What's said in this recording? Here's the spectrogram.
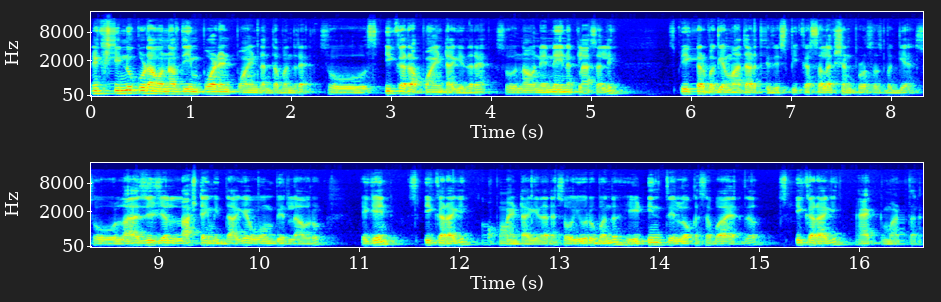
ನೆಕ್ಸ್ಟ್ ಇನ್ನೂ ಕೂಡ one of the important point ಅಂತ ಬಂದರೆ ಸೊ ಸ್ಪೀಕರ್ ಅಪಾಯಿಂಟ್ ಆಗಿದ್ದಾರೆ. ಸೊ ನಾವು ನಿನ್ನೆಯಿನ ಕ್ಲಾಸಲ್ಲಿ ಸ್ಪೀಕರ್ ಬಗ್ಗೆ ಮಾತಾಡ್ತಿದ್ವಿ, ಸ್ಪೀಕರ್ ಸೆಲೆಕ್ಷನ್ ಪ್ರೋಸೆಸ್ ಬಗ್ಗೆ. So las usual last time ಇದ್ದಾಗೆ ಓಂ ಬಿರ್ಲಾ ಅವರು ಎಗೈನ್ ಸ್ಪೀಕರ್ ಆಗಿ ಅಪಾಯಿಂಟ್ ಆಗಿದ್ದಾರೆ. ಸೊ ಇವರು ಬಂದು ಏಯ್ಟೀನ್ತ್ ಲೋಕಸಭಾ ಸ್ಪೀಕರ್ ಆಗಿ ಆ್ಯಕ್ಟ್ ಮಾಡ್ತಾರೆ.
